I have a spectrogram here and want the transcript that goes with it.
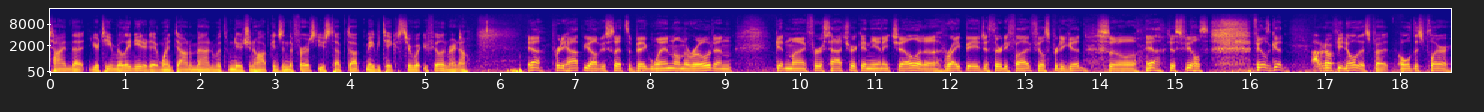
time that your team really needed it. Went down a man with Nugent Hopkins in the first. You stepped up. Maybe take us through what you're feeling right now. Yeah, pretty happy. Obviously, it's a big win on the road, and getting my first hat trick in the NHL at a ripe age of 35 feels pretty good. So yeah, just feels feels good. I don't know if you know this, but oldest player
